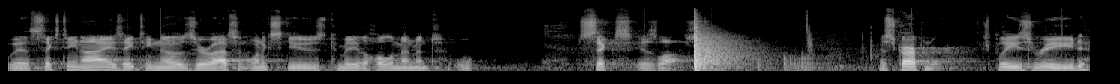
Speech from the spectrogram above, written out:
With 16 ayes, 18 noes, 0 absent, 1 excused, Committee of the Whole Amendment 6 is lost. Mr. Carpenter, please read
